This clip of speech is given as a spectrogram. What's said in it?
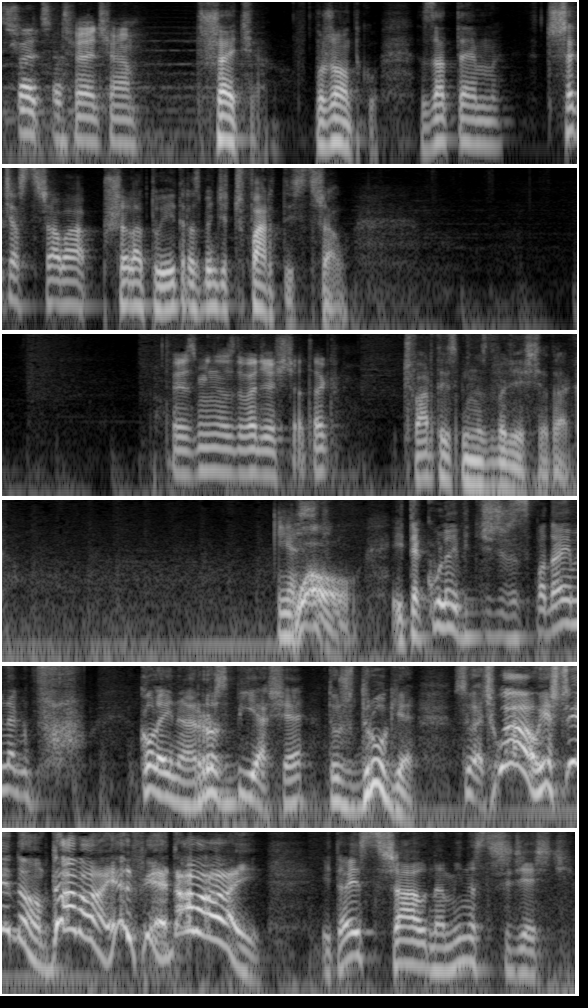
Trzecia. Trzecia. Trzecia. W porządku. Zatem trzecia strzała przelatuje i teraz będzie czwarty strzał. To jest minus 20, tak? Czwarty jest minus 20, tak. Jest. Wow! I te kule widzicie, że spadają i nagle pff, kolejna rozbija się, to już drugie. Słuchajcie, wow, jeszcze jedną, dawaj, Elfie, dawaj! I to jest strzał na minus 30.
